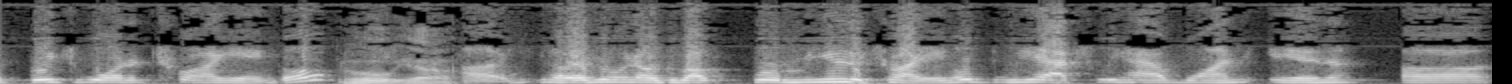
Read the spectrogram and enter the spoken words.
the Bridgewater Triangle. Oh, yeah. Uh, you know, everyone knows about Bermuda Triangle. We actually have one in uh,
